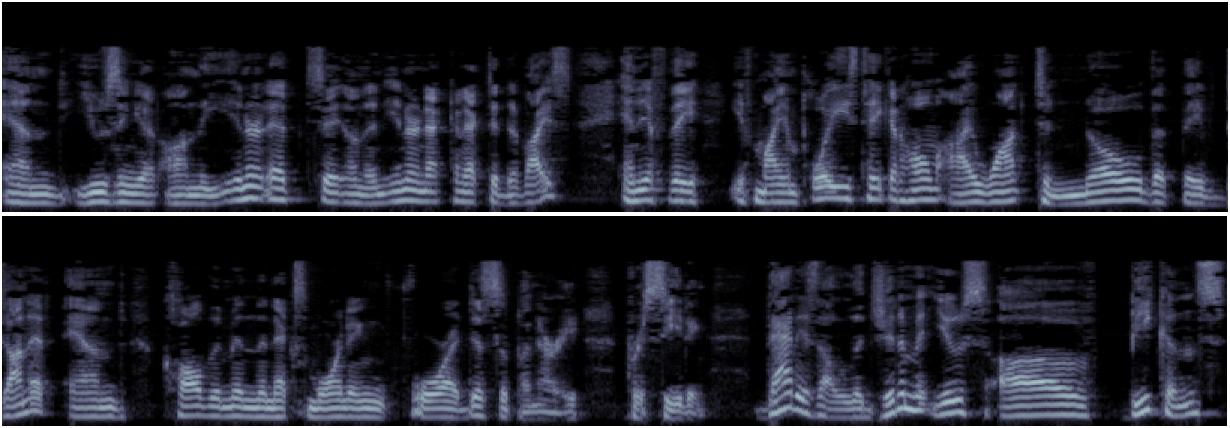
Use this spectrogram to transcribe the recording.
and using it on the internet, say on an internet connected device. And if they, if my employees take it home, I want to know that they've done it and call them in the next morning for a disciplinary proceeding. That is a legitimate use of beacons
